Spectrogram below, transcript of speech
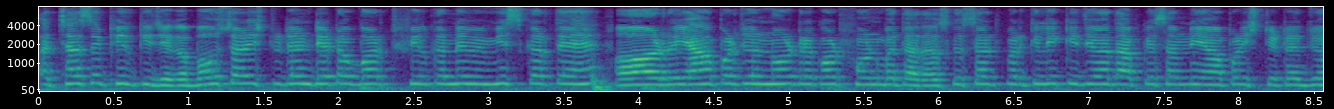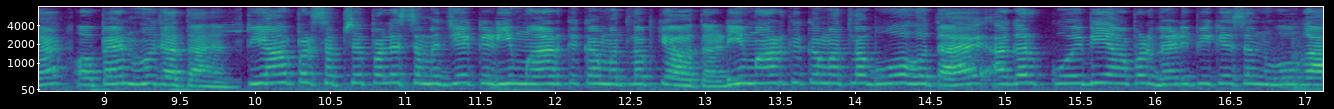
अच्छा से फिल कीजिएगा। बहुत सारे student date of birth fill करने में मिस करते हैं। और यहाँ पर जो नोट रिकॉर्ड फ़ोन बताता है उसके सर्च पर क्लिक कीजिएगा तो आपके सामने यहाँ पर स्टेटस जो है ओपन हो जाता है। तो यहाँ पर सबसे पहले समझिए कि रीमार्क का मतलब क्या होता है। रीमार्क का मतलब वो होता है, अगर कोई भी यहाँ पर वेरिफिकेशन होगा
